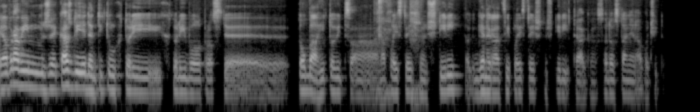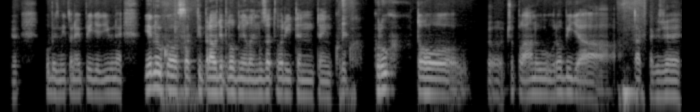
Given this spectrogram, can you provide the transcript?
Ja vravím, že každý jeden titul, ktorý, ktorý bol proste toba hitovica na PlayStation 4, generácii PlayStation 4, tak sa dostane na počítač. Vôbec mi to nepríde divné. Jednoducho sa tým pravdepodobne len uzatvorí ten, ten kruh, kruh toho, čo, čo plánujú robiť a tak, takže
